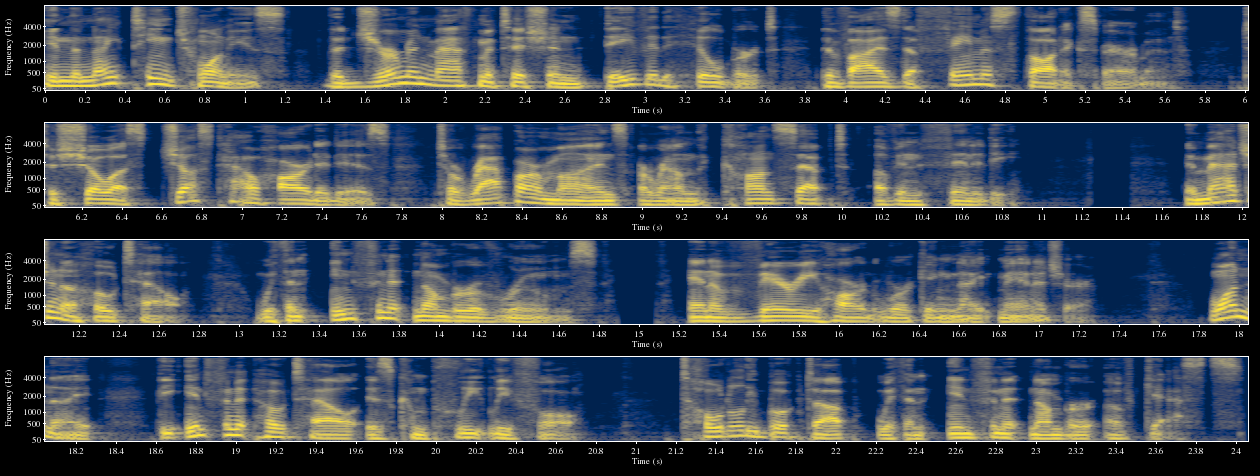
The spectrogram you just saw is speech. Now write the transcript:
In the 1920s, the German mathematician David Hilbert devised a famous thought experiment to show us just how hard it is to wrap our minds around the concept of infinity. Imagine a hotel with an infinite number of rooms and a very hard-working night manager. One night, the infinite hotel is completely full, totally booked up with an infinite number of guests.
